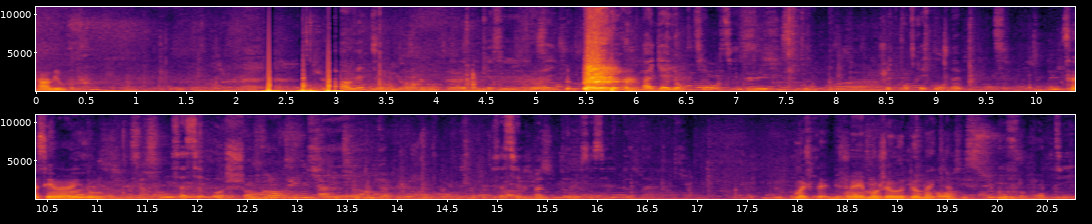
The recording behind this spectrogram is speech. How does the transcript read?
Parlez ouf. Arrête. Casser les oreilles. Ah, Gaillon, c'est bon, c'est Je vais te montrer où on habite. Ça, c'est ma maison. Ça, c'est Auchan. Ça, c'est le McDo. Ça, c'est le Domac. Moi, je vais, je vais manger au Domac. Hein. volonté sûre, Il faut monter.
